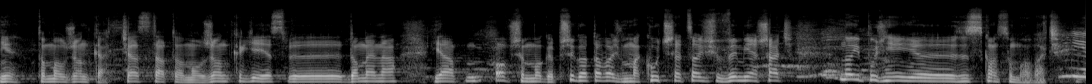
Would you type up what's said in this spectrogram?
Nie, to małżonka. Ciasta to małżonka jest y, domena. Ja owszem mogę przygotować, w makutrze coś wymieszać, no i później y, skonsumować. Czyli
